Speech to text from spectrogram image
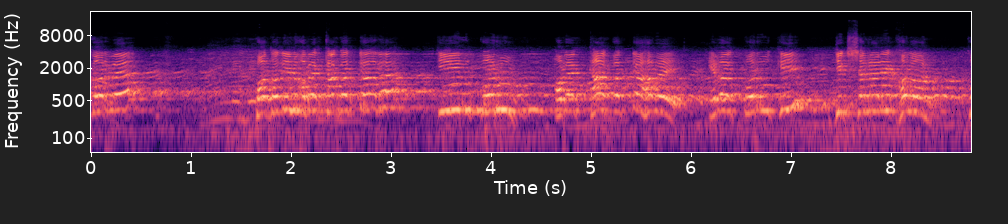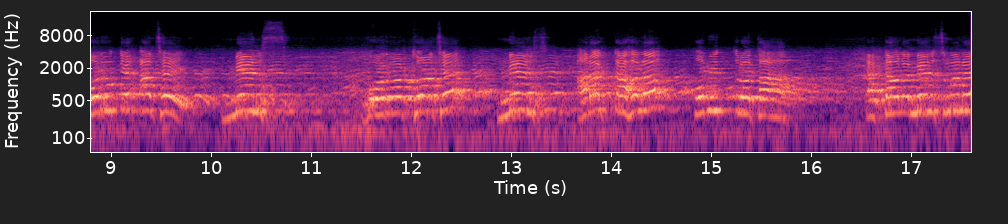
করবে। কতদিন অপেক্ষা করতে হবে? তিন করু অপেক্ষা করতে হবে। এবার করু কি? ডিকশনারি খোলন। করুতে আছে মেন্স। ওর অর্থ আছে মেন্স। আর একটা হলো পবিত্রতা। একটা হলো মেন্স মানে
